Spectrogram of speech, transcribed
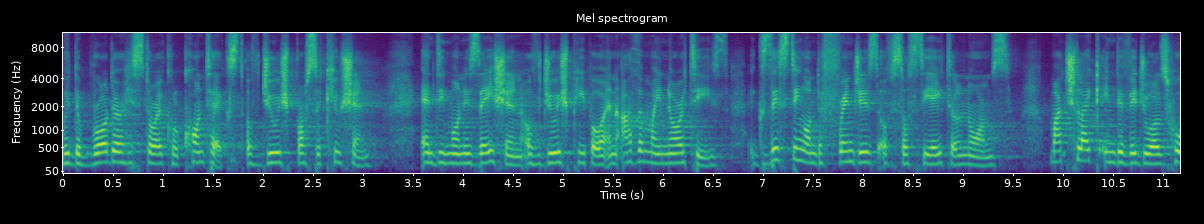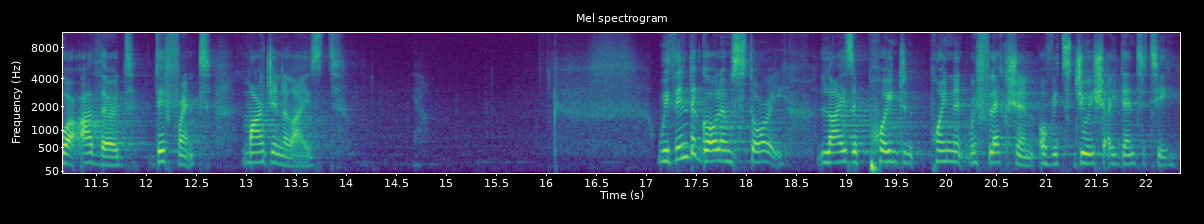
with the broader historical context of Jewish persecution and demonization of Jewish people and other minorities existing on the fringes of societal norms, much like individuals who are othered, different, marginalized. Within the golem story lies a poignant reflection of its Jewish identity.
